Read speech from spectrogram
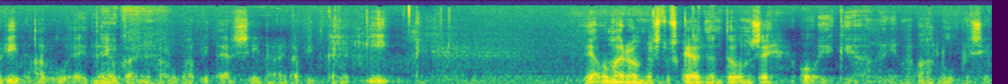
ydinalueita. Niin. Jokainen haluaa pitää siitä aika pitkälle kiinni. Ja oma rangaistuskäytäntö on se oikea, niin mä vaan luulisin.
